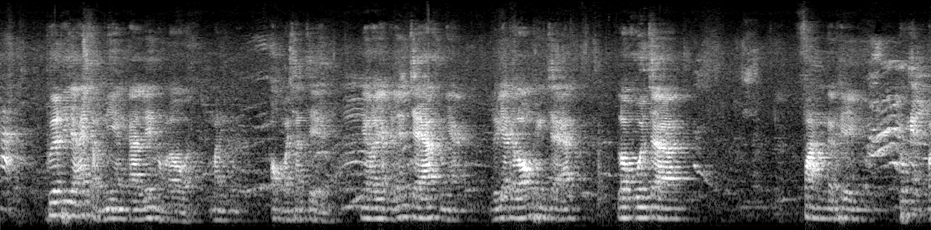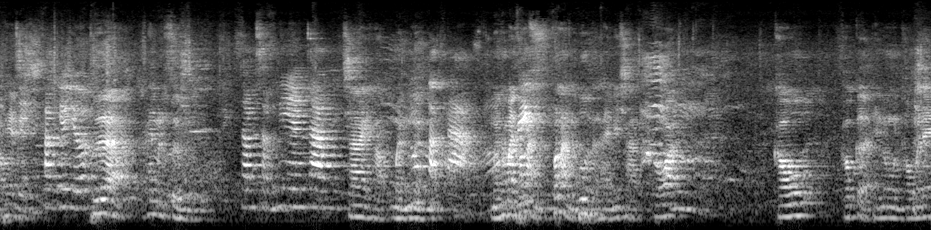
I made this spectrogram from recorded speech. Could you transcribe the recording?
ค่ะ เพื่อที่จะให้สำเนียงการเล่นของเราอะมันออกมาชัดเจนอือย่างเราอยากจะเล่นแจ๊สอย่างเงี้ยหรืออยากจะร้องเพลงแจ๊สเราควรจะฟังแต่เพลงพวกเนี้ยประเภทเนี้ยฟังเยอะเพื่อให้มันซึมๆ จำสำเนียงจใช่ครับ เหมือนำเหลูมือกนต่างๆเหมือนทำไมฝรั่งฝรั่งพูดภาษาไทยไม่ชัด เพราะว่าอืมเขาเขาเกิดที่นู่นเขาไม่ได้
